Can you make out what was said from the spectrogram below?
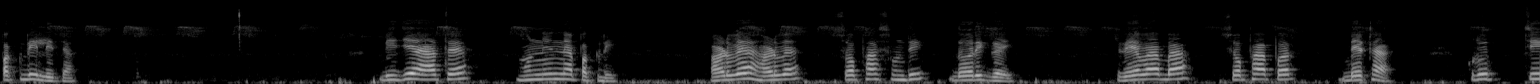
પકડી લીધા. બીજે હાથે મુન્નીને પકડી. હળવે હળવે સોફા સુધી દોરી ગઈ. રેવાબા સોફા પર બેઠા. કૃતિ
